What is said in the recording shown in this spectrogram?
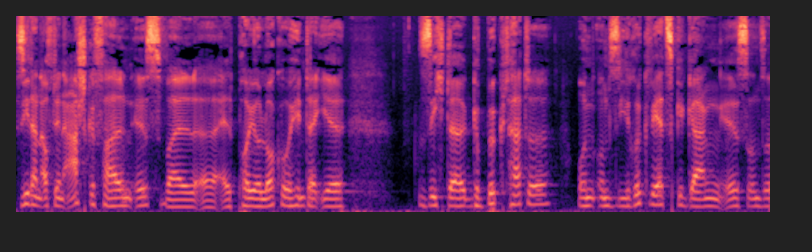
sie dann auf den Arsch gefallen ist, weil äh, El Pollo Loco hinter ihr sich da gebückt hatte und, und sie rückwärts gegangen ist und so.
